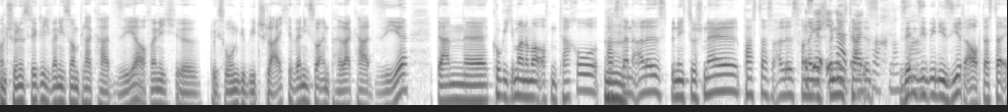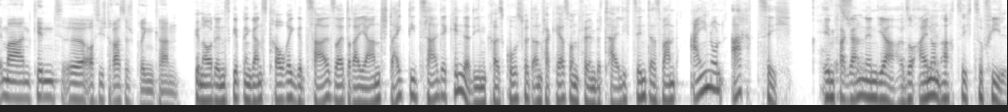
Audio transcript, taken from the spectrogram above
Und schön ist wirklich, wenn ich so ein Plakat sehe, auch wenn ich äh, durchs Wohngebiet schleiche, wenn ich so ein Plakat sehe, dann äh, gucke ich immer nochmal auf dem Tacho, passt dann alles, bin ich zu schnell, passt das alles von Es der Geschwindigkeit, ist sensibilisiert auch, dass da immer ein Kind äh, auf die Straße springen kann. Genau, denn es gibt eine ganz traurige Zahl. Seit drei Jahren steigt die Zahl der Kinder, die im Kreis Coesfeld an Verkehrsunfällen beteiligt sind. Das waren 81 im ist vergangenen Jahr, also 81 zu viel.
